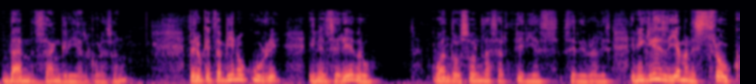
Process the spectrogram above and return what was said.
dan sangre al corazón, pero que también ocurre en el cerebro cuando son las arterias cerebrales. En inglés le llaman stroke.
